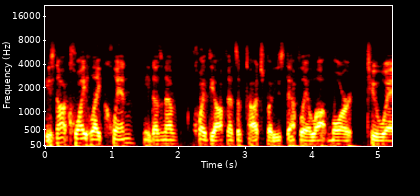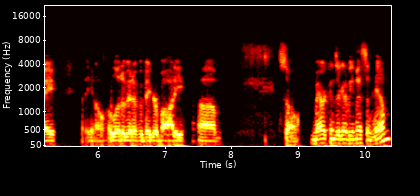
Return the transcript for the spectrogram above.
he's not quite like Quinn. He doesn't have quite the offensive touch, but he's definitely a lot more two way. You know, a little bit of a bigger body. Um, so Americans are going to be missing him.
